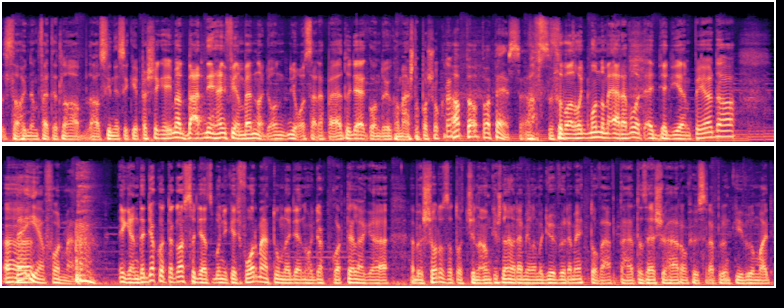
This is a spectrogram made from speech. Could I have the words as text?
szóval, hogy nem feltétlenül a, a színészi képességei miatt, bár néhány filmben nagyon jól szerepelt, ugye gondoljuk a másnaposokra. Apa, apa, persze, abszolút. Szóval, hogy mondom, erre volt egy-egy ilyen példa. De uh, ilyen formában. Igen, de gyakorlatilag az, hogy ez mondjuk egy formátum legyen, hogy akkor tényleg ebből sorozatot csinálunk, és nagyon remélem, hogy jövőre megy tovább, tehát az első három főszereplőn kívül majd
